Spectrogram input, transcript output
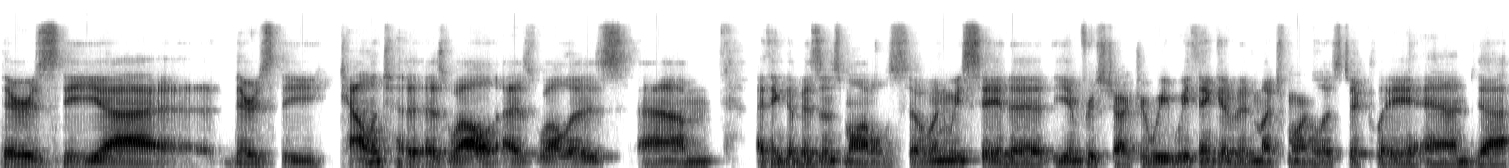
there's the uh, there's the talent as well as well as um, I think the business models. So when we say the the infrastructure, we we think of it much more holistically, and uh,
